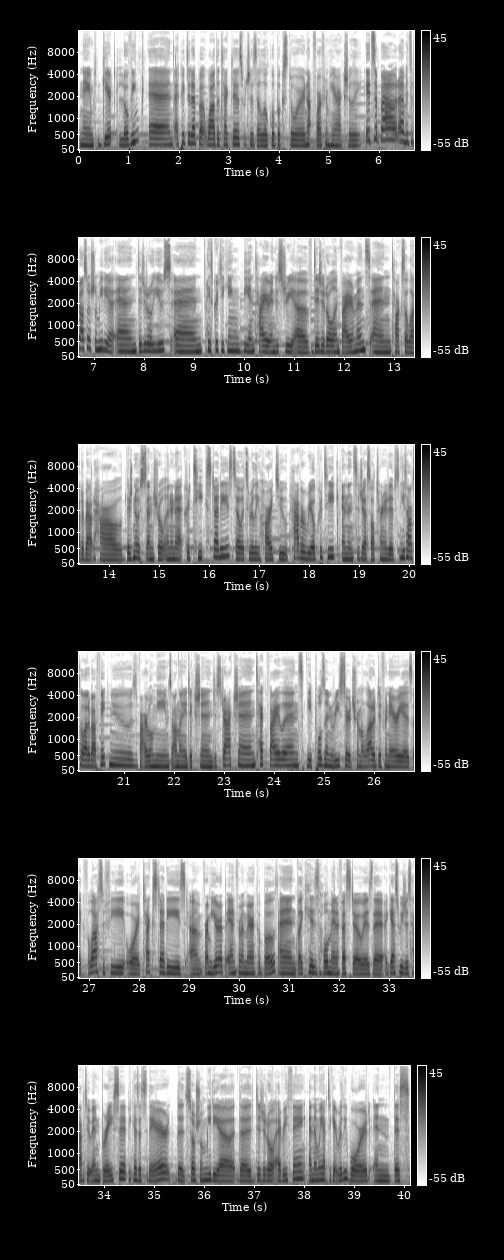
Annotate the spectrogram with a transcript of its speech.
named Geert Lovink. And I picked it up at Wild Detectives, which is a local bookstore not far from here, actually. It's about um, it's about social media and digital use, and he's critiquing the entire industry of digital environments and talks a lot about how there's no central internet critique studies, so it's really hard to have a real critique and then suggest alternatives. He talks a lot about fake news, viral memes, online addiction, distraction, tech violence. He pulls in research from a lot of different areas like philosophy or tech studies um, from Europe and from America both. And like his whole manifesto is that I guess we just have to embrace it because it's there, the social media, the digital everything. And then we have to get really bored in this,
